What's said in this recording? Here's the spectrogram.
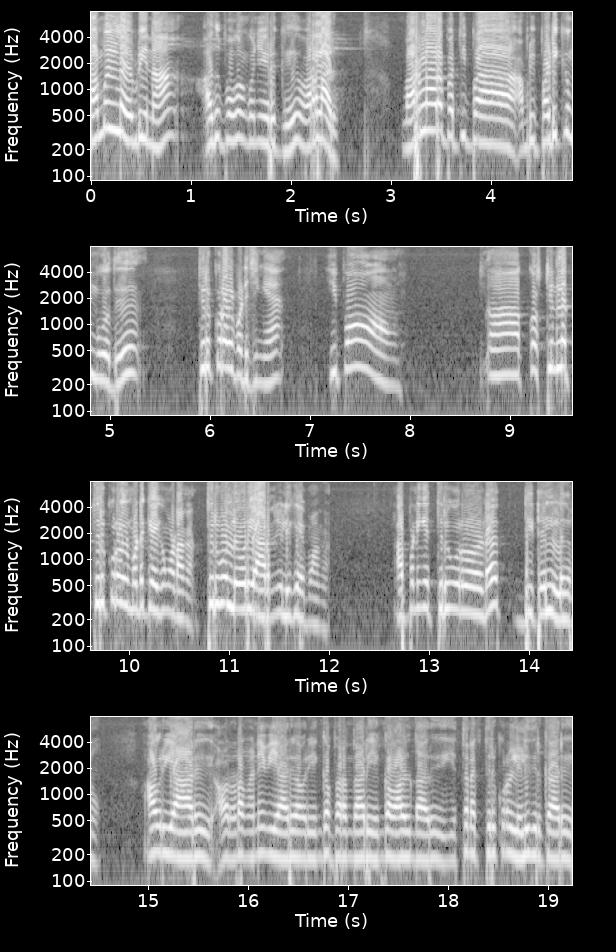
தமிழில் எப்படின்னா அது போக கொஞ்சம் இருக்குது வரலாறு. வரலாறை பற்றி ப அப்படி படிக்கும்போது திருக்குறள் படிச்சிங்க. இப்போ கொஸ்டினில் திருக்குறள் மட்டும் கேட்க மாட்டாங்க. திருவள்ளுவர் யாருன்னு சொல்லி கேட்பாங்க. அப்போ நீங்கள் திருவள்ளுவரோட டீட்டெயில் எழுதணும். அவர் யார்? அவரோட மனைவி யார்? அவர் எங்கே பிறந்தார்? எங்கே வாழ்ந்தார்? எத்தனை திருக்குறள் எழுதியிருக்காரு?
